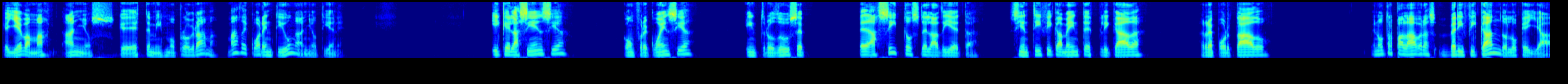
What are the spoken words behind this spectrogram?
que lleva más años que este mismo programa, más de 41 años tiene. Y que la ciencia con frecuencia introduce pedacitos de la dieta científicamente explicada, reportado, en otras palabras, verificando lo que ya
